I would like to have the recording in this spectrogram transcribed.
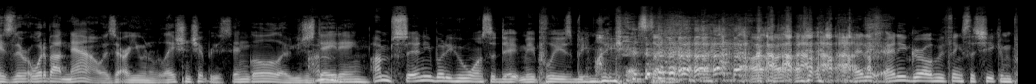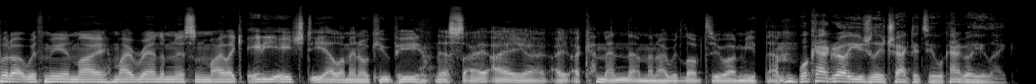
is there? What about now? Is are you in a relationship? Are you single? Are you just dating? I'm s- anybody who wants to date me, please be my guest. I, I, I, any any girl who thinks that she can put up with me and my my randomness and my like ADHD LMNOQP ness, I I, uh, I I commend them and I would love to uh, meet them. What kind of girl are you usually attracted to? What kind of girl you like?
